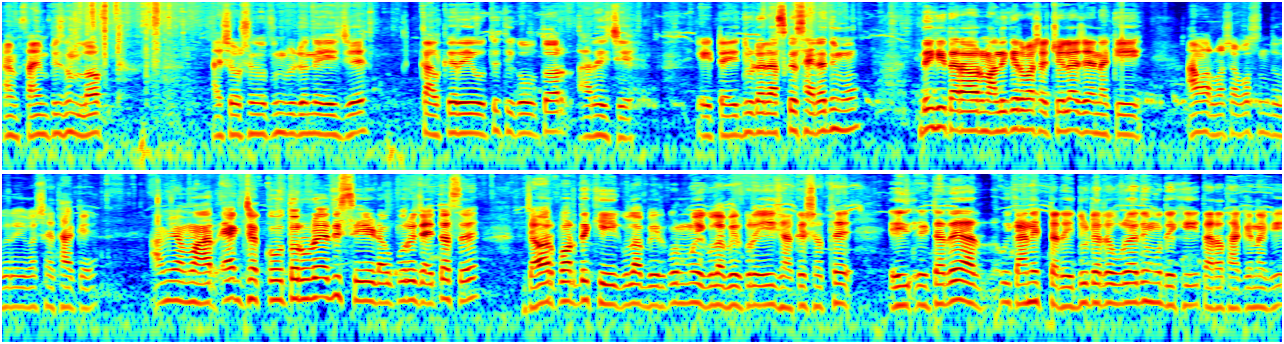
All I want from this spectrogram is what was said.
I am Fahim pigeon loft আইসা করছি নতুন ভিডিও নিয়ে, এই যে কালকের এই অতিথি কৌতর আর এই যে এইটা এই দুটার আজকে সাইরা দিমু। দেখি তারা ওর মালিকের বাসায় চলে যায় নাকি আমার বাসা পছন্দ করে এই বাসায় থাকে। আমি আমার এক ঝাঁক কৌতর উড়াই দিচ্ছি এটা উপরে যাইতাছে। যাওয়ার পর দেখি এগুলা বের করব এগুলা বের করে এই ঝাঁকের সাথে এই এইটারে আর ওই কানেরটারে, এই দুইটারে উড়াই দিমু দেখি তারা থাকে নাকি।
